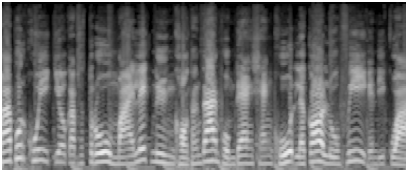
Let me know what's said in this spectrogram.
มาพูดคุยเกี่ยวกับศัตรูหมายเลขหนึ่งของทางด้านผมแดงแชงคูดแล้วก็ลูฟี่กันดีกว่า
